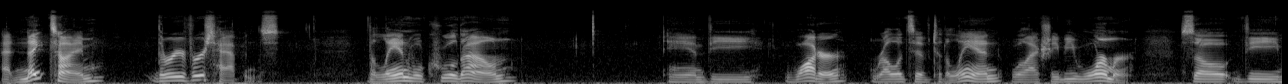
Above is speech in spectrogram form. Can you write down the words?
At nighttime, the reverse happens. The land will cool down and the water relative to the land will actually be warmer. So the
